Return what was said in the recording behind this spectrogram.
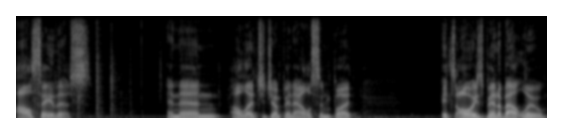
I'll say this, and then I'll let you jump in, Allison. But it's always been about Lou.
